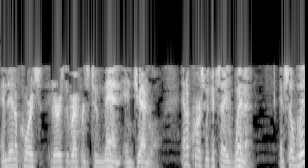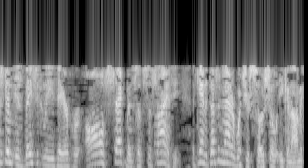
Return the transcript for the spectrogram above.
And then, of course, there is the reference to men in general. And of course, we could say women. And so wisdom is basically there for all segments of society. Again, it doesn't matter what your social economic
